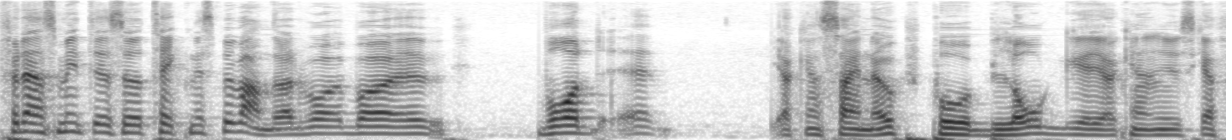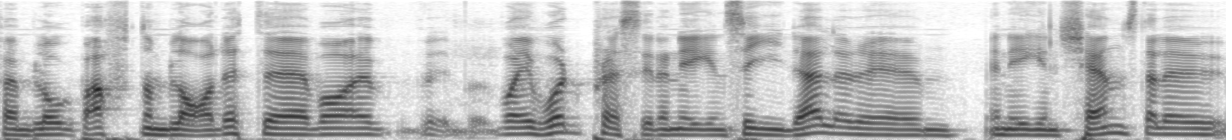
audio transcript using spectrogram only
För den som inte är så tekniskt bevandrad, vad, vad, vad eh, jag kan signa upp på blogg, jag kan ju skaffa en blogg på Aftonbladet. Eh, vad, vad är Wordpress? Är det en egen sida eller eh, en egen tjänst eller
